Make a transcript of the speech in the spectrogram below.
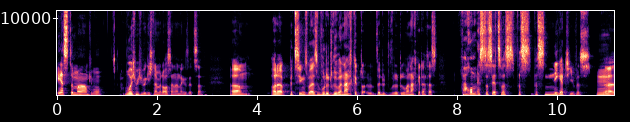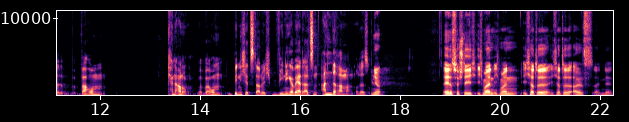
erste Mal, Genau. wo ich mich wirklich damit auseinandergesetzt habe. Ähm, oder beziehungsweise, wo du drüber nachgedacht, wo du, drüber nachgedacht hast, warum ist das jetzt was, was, was Negatives? Mhm. Äh, warum, keine Ahnung, warum bin ich jetzt dadurch weniger wert als ein anderer Mann oder so? Ja. Ey, das verstehe ich. Ich meine, ich meine, ich hatte, ich hatte als äh, der,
